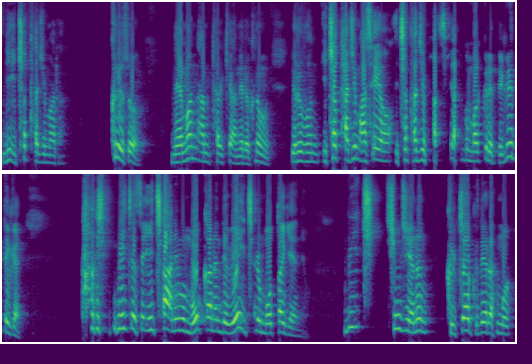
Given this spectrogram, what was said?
네이 차 타지 마라. 그래서 내만 안 탈 게 아니라 그러면 여러분 이 차 타지 마세요. 이 차 타지 마세요 하고 막 그랬대. 그랬더니까 당신 미쳐서 이 차 아니면 못 가는데 왜 이 차를 못 타게 하냐. 미치, 심지어는 글자 그대로 하면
